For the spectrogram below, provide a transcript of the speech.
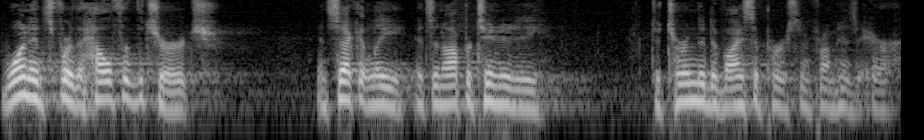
One, it's for the health of the church, and secondly, it's an opportunity to turn the divisive person from his error.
